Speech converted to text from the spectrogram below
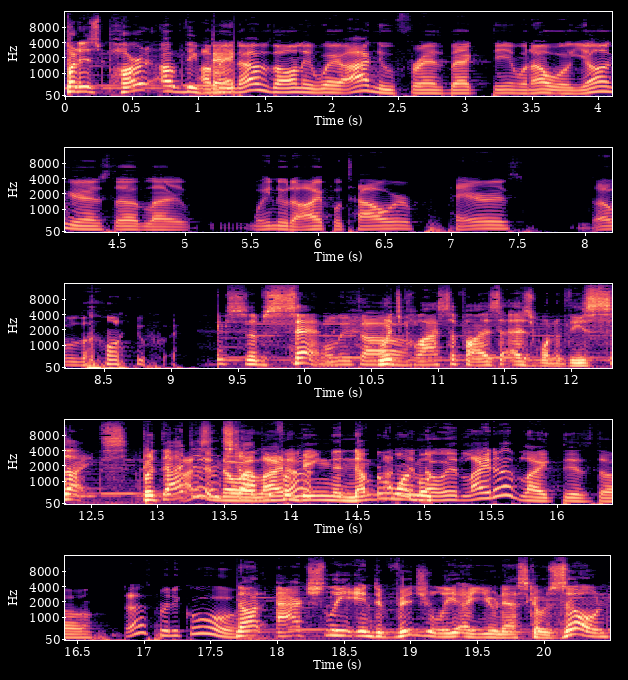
but is part of the I mean, that was the only way I knew friends back then when I was younger and stuff. Like, we knew the Eiffel Tower, Paris. That was the only way. Banks of Seine, which classifies as one of these sites. But that I doesn't it stop it light from up. being the number I one know it light up like this, though. That's pretty cool. not actually individually a UNESCO zone,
